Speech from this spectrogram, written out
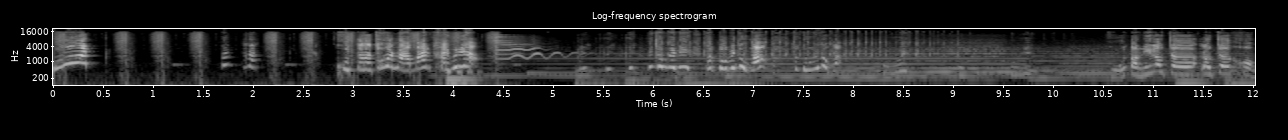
what นั่นนั่นขุดเตอร์ท่อน้ำบ้านใครปะเนี่ยเฮ้ยเฮ้ยเฮ้ยเฮ้ยทำไงดีทำตัวไม่ถูกแล้วทำตัวไม่ถูกแล้วโอ้ยโอ้ยโหตอนนี้เราเจอเราเจอของ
